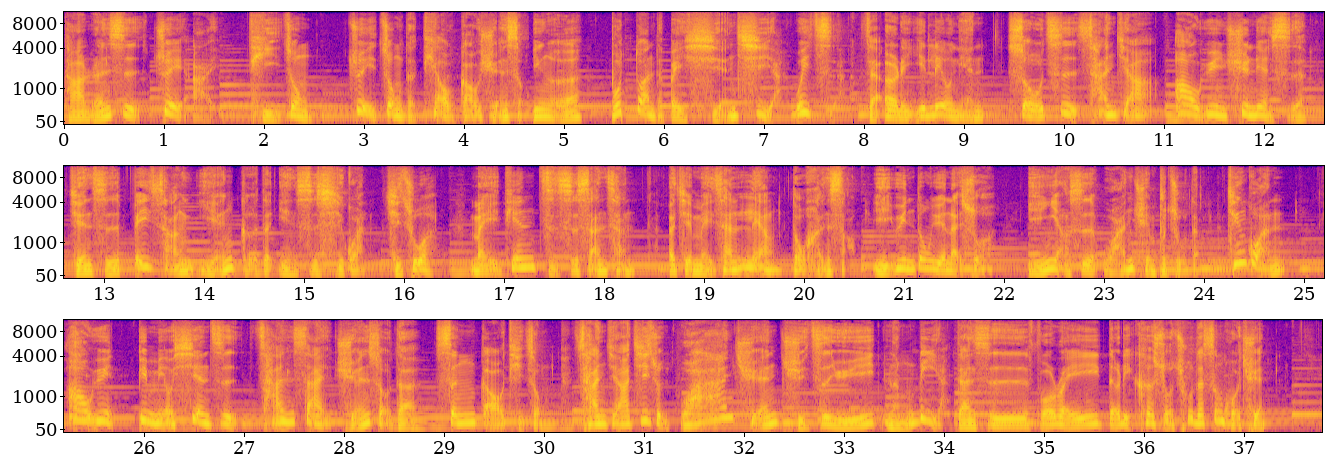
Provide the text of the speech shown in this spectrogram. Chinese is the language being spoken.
他仍是最矮、体重最重的跳高选手，因而。不断的被嫌弃呀，为此啊，在二零一六年首次参加奥运训练时，坚持非常严格的饮食习惯。起初啊，每天只吃三餐，而且每餐量都很少。以运动员来说，营养是完全不足的。尽管奥运。并没有限制参赛选手的身高体重，参加基准完全取之于能力啊！但是弗雷德里克所出的生活圈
